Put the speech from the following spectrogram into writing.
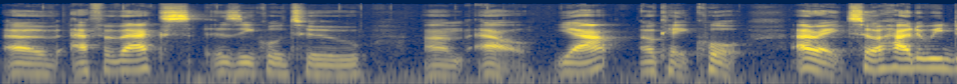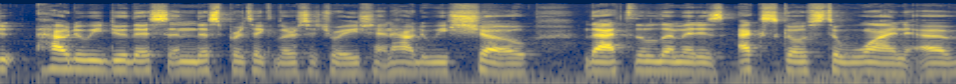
of f of x is equal to um, L. Yeah? Okay, cool. All right, so how do we do how do we do this in this particular situation? How do we show that the limit is x goes to 1 of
